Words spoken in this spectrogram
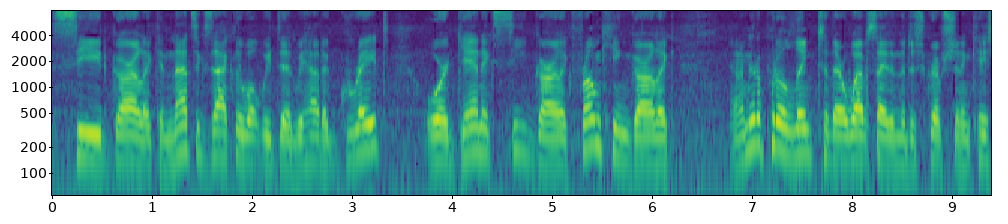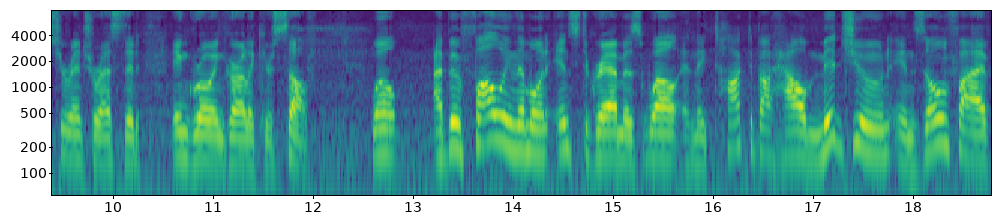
seed garlic. And that's exactly what we did. We had a great organic seed garlic from Keene Garlic. And I'm going to put a link to their website in the description in case you're interested in growing garlic yourself. Well, I've been following them on Instagram as well, and they talked about how mid-June in Zone 5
